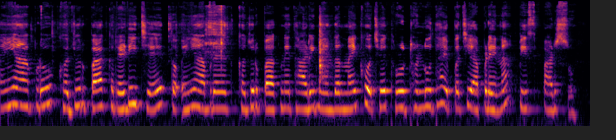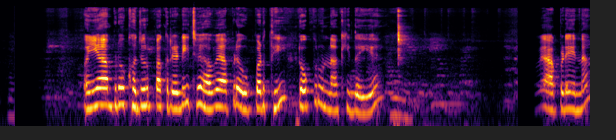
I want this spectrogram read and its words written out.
અહીંયા આપણો ખજૂર પાક રેડી છે. તો અહીંયા આપણે ખજૂર પાકને થાળીની અંદર નાખ્યો છે. થોડું ઠંડુ થાય પછી આપણે એના પીસ પાડશું. અહીંયા આપણો ખજૂર પાક રેડી છે. હવે આપણે ઉપરથી ટોપરું નાખી દઈએ. હવે આપણે એના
